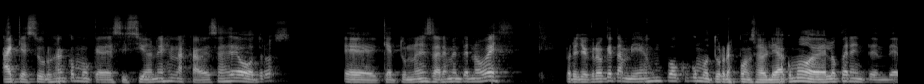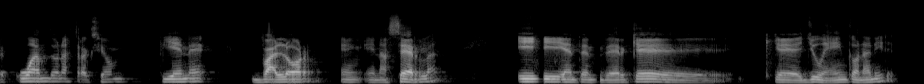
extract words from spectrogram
a que surjan como que decisiones en las cabezas de otros eh, que tú necesariamente no ves. Pero yo creo que también es un poco como tu responsabilidad como developer entender cuándo una abstracción tiene valor en, en hacerla y, entender que, que you ain't gonna need it.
